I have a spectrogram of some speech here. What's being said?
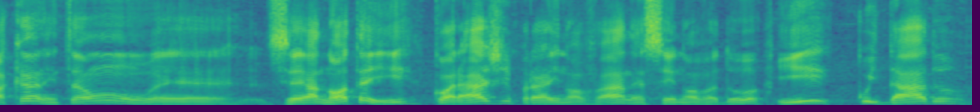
Bacana, então é, você anota aí, coragem para inovar, né, ser inovador e cuidado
